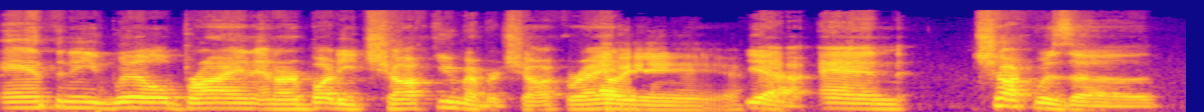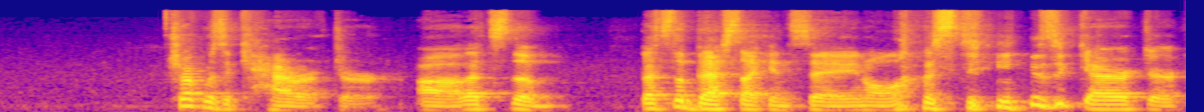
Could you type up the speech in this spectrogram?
Anthony, Will, Brian, and our buddy Chuck. You remember Chuck, right? Oh yeah, yeah, yeah. Yeah, and Chuck was a Chuck was a character. Uh, that's the that's the best I can say in all honesty. He's a character,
